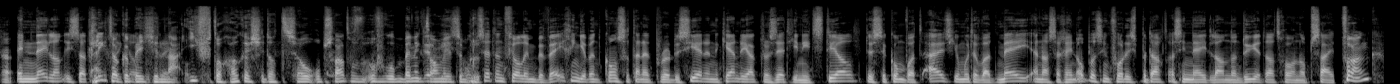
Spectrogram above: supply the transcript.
Ja. In Nederland is dat. Klinkt ook een beetje naïef, toch ook, als je dat zo opschat? Of, of ben ik dan weer te. ontzettend veel in beweging. Je bent constant aan het produceren. In een kernreactor zet je niet stil. Dus er komt wat uit, je moet er wat mee. En als er geen oplossing voor is bedacht als in Nederland, dan doe je dat gewoon op site. Frank,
